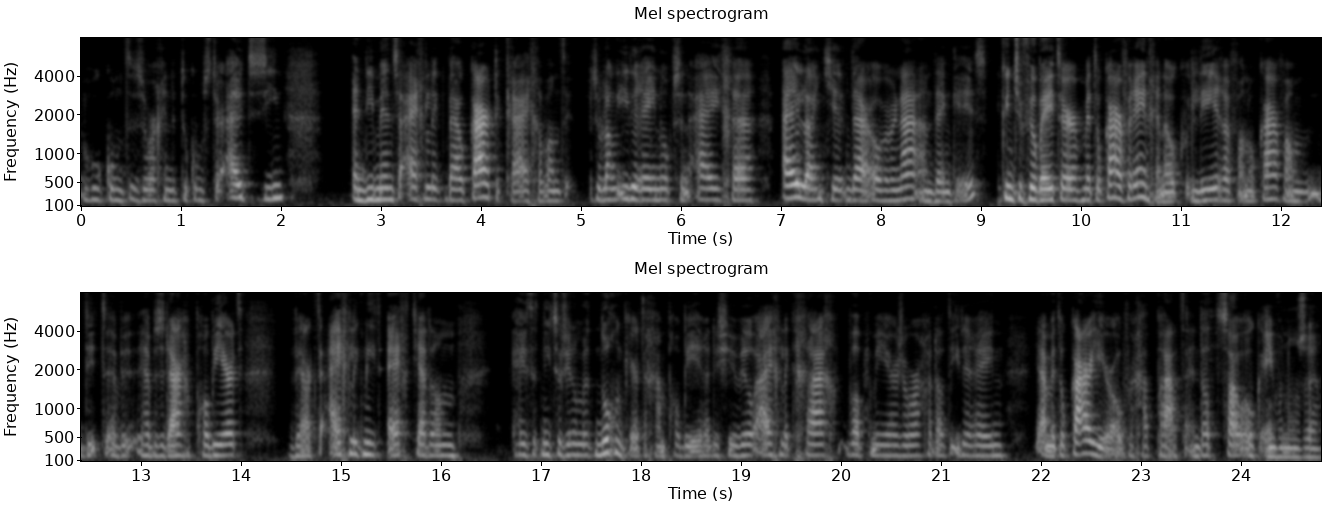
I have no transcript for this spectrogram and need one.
Hoe komt de zorg in de toekomst eruit te zien? En die mensen eigenlijk bij elkaar te krijgen. Want zolang iedereen op zijn eigen eilandje daarover na aan denken is, kun je veel beter met elkaar verenigen. En ook leren van elkaar van dit hebben, hebben ze daar geprobeerd. Werkte eigenlijk niet echt. Ja, dan heeft het niet zo zin om het nog een keer te gaan proberen. Dus je wil eigenlijk graag wat meer zorgen dat iedereen ja, met elkaar hierover gaat praten. En dat zou ook een van onze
